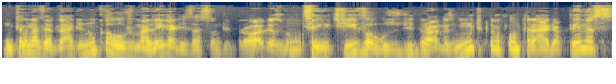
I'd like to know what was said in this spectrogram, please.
Então, na verdade, nunca houve uma legalização de drogas, não incentiva o uso de drogas, muito pelo contrário, apenas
